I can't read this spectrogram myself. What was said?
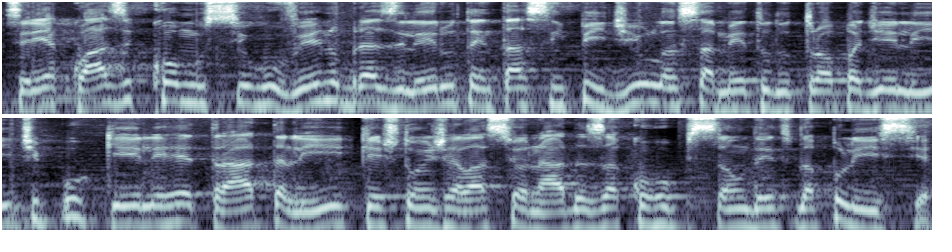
Seria quase como se o governo brasileiro tentasse impedir o lançamento do Tropa de Elite porque ele retrata ali questões relacionadas à corrupção dentro da polícia.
